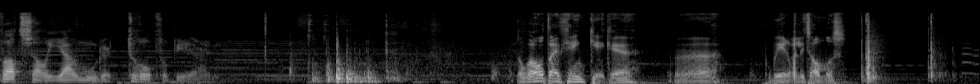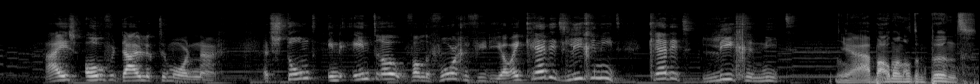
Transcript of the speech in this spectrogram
Wat zal jouw moeder trots op je zijn? Nog altijd geen kick, hè? Eh, proberen wel iets anders. Hij is overduidelijk de moordenaar. Het stond in de intro van de vorige video. En credits liegen niet. Credits liegen niet. Ja, Bouwman had een punt.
